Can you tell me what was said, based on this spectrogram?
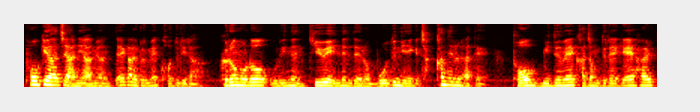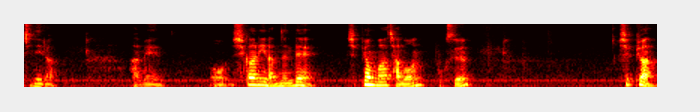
포기하지 아니하면 때가 이름에 거두리라. 그러므로 우리는 기회 있는 대로 모든 이에게 착한 일을 하되 더욱 믿음의 가정들에게 할지니라. 아멘. 어, 시간이 남는데 시편과 잠언 복습. 시편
